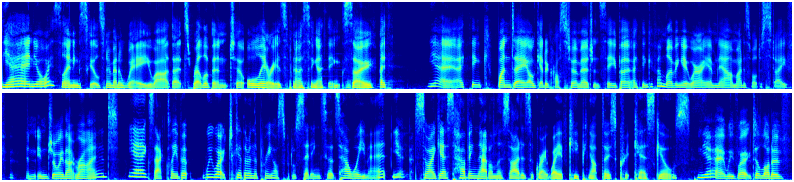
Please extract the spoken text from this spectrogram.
Yeah, and you're always learning skills no matter where you are that's relevant to all areas of nursing, I think. So I yeah, I think one day I'll get across to emergency, but I think if I'm loving it where I am now, I might as well just stay f- and enjoy that ride. Yeah, exactly. But we worked together in the pre hospital setting, so that's how we met. Yeah. So I guess having that on the side is a great way of keeping up those crit care skills. Yeah, we've worked a lot of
